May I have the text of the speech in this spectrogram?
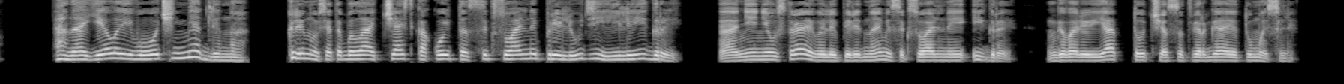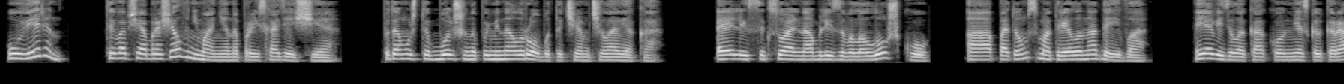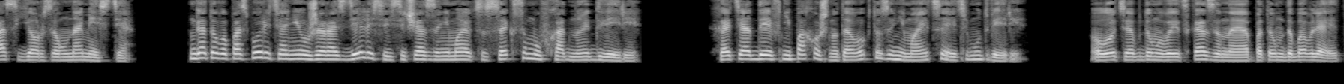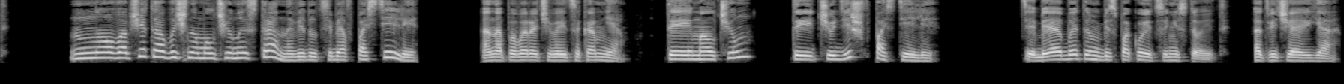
Она ела его очень медленно. Клянусь, это была часть какой-то сексуальной прелюдии или игры. Они не устраивали перед нами сексуальные игры. Говорю я, тотчас отвергая эту мысль. Уверен? Ты вообще обращал внимание на происходящее? Потому что больше напоминал робота, чем человека. Элли сексуально облизывала ложку, а потом смотрела на Дэйва. Я видела, как он несколько раз ерзал на месте. Готова поспорить, они уже разделись и сейчас занимаются сексом у входной двери. Хотя Дэйв не похож на того, кто занимается этим у двери. Лотти обдумывает сказанное, а потом добавляет. «Но вообще-то обычно молчуны странно ведут себя в постели». Она поворачивается ко мне. «Ты молчун? Ты чудишь в постели?» «Тебе об этом беспокоиться не стоит», — отвечаю я.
